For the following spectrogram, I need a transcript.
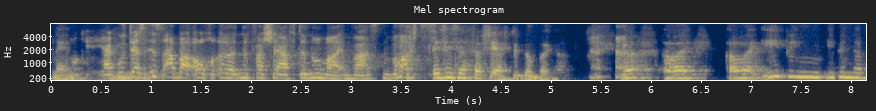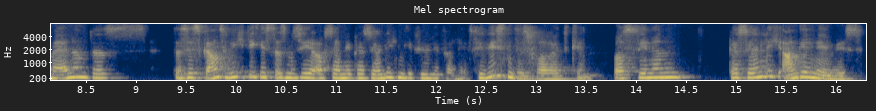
Nein. Okay, ja gut, das ist aber auch äh, eine verschärfte Nummer im wahrsten Wort. Das ist eine verschärfte Nummer, ja. ja aber aber ich, bin, ich bin der Meinung, dass, dass es ganz wichtig ist, dass man sich auf seine persönlichen Gefühle verlässt. Sie wissen das, Frau Heutgen, was Ihnen persönlich angenehm ist.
